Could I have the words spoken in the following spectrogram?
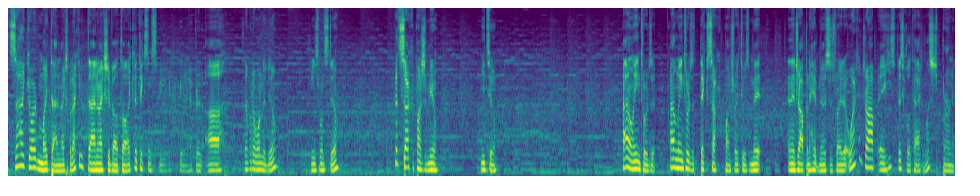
Zygarde might Dynamax, but I can Dynamax Yveltal. I could take some speed. Get after it. Uh, is that what I want to do? Jeans wants to do? Could Sucker Punch Mew. Me too. Kind of lean towards it. Kind of lean towards a thick sucker punch right to his mitt. and then dropping a hypnosis right. Or I can drop a he's physical attacking. Let's just burn it.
